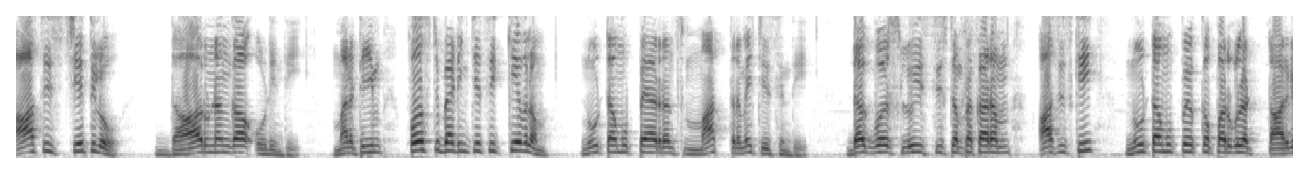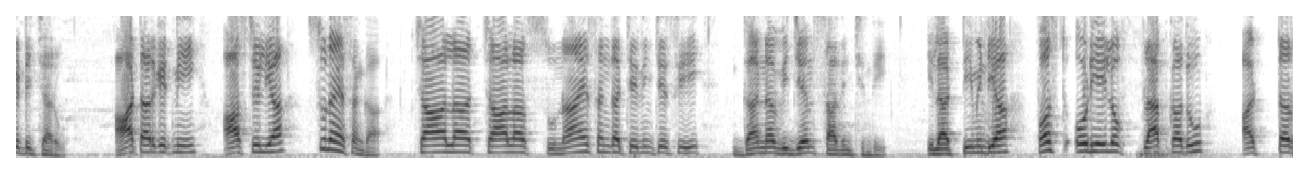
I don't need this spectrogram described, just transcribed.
ఆసీస్ చేతిలో దారుణంగా ఓడింది. మన టీం ఫస్ట్ బ్యాటింగ్ చేసి కేవలం నూట ముప్పై ఆరు రన్స్ మాత్రమే చేసింది. డగ్వర్స్ లూయిస్ సిస్టమ్ ప్రకారం ఆసీస్కి నూట ముప్పై ఒక్క పరుగుల టార్గెట్ ఇచ్చారు. ఆ టార్గెట్ని ఆస్ట్రేలియా సునాయాసంగా చాలా చాలా సునాయాసంగా ఛేదించేసి ఘన విజయం సాధించింది. ఇలా టీమిండియా ఫస్ట్ ఓడిఐలో ఫ్లాప్ కాదు అట్టర్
